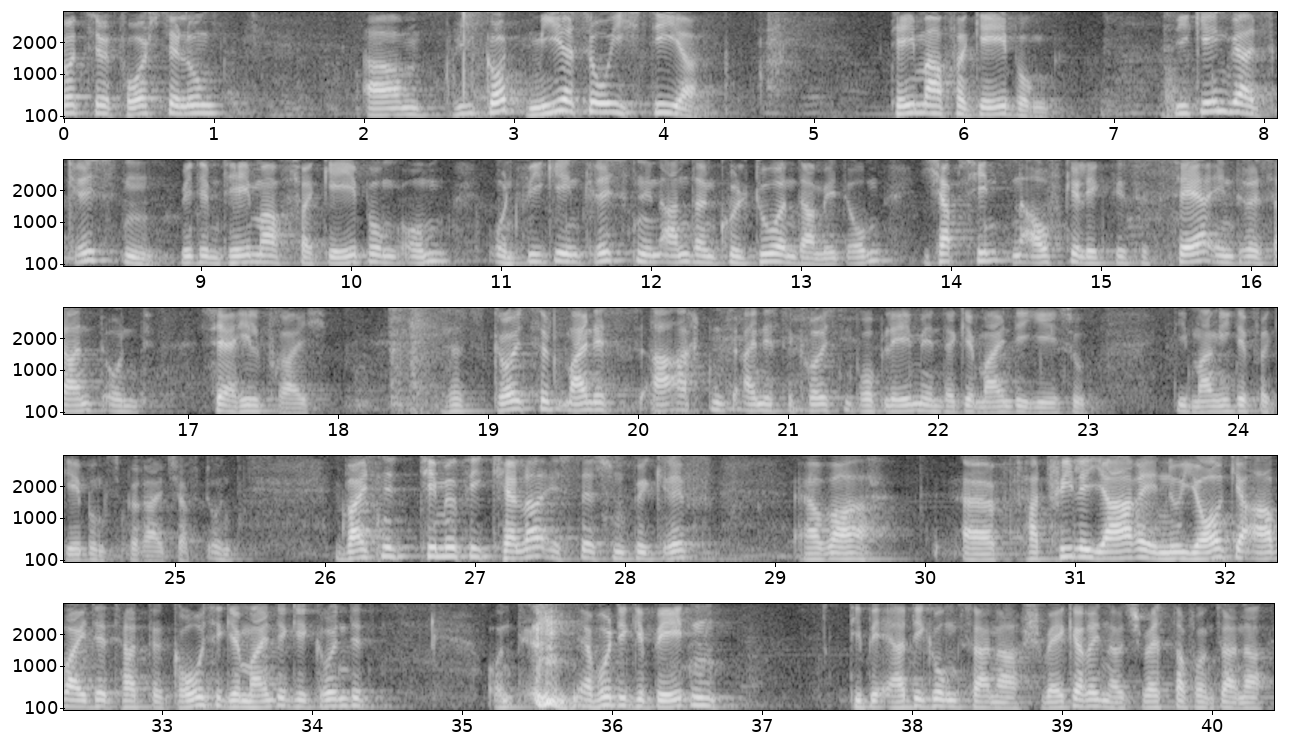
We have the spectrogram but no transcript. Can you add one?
kurze Vorstellung. Ähm, wie Gott mir, so ich dir. Thema Vergebung. Wie gehen wir als Christen mit dem Thema Vergebung um und wie gehen Christen in anderen Kulturen damit um? Ich habe es hinten aufgelegt. Es ist sehr interessant und sehr hilfreich. Das ist das größte, meines Erachtens eines der größten Probleme in der Gemeinde Jesu, die mangelnde Vergebungsbereitschaft. Und ich weiß nicht, Timothy Keller, ist das ein Begriff? Er war, äh, hat viele Jahre in New York gearbeitet, hat eine große Gemeinde gegründet und er wurde gebeten, die Beerdigung seiner Schwägerin als Schwester von seiner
